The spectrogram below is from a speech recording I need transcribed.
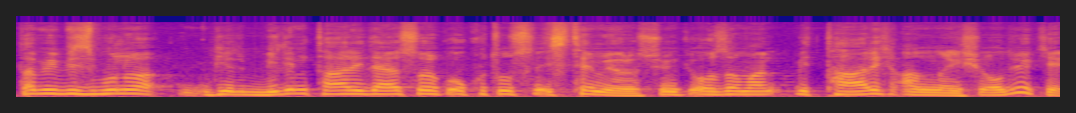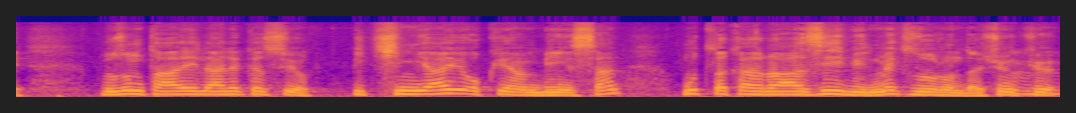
tabii biz bunu bir bilim tarihi dersi olarak okutulsun istemiyoruz. Çünkü o zaman bir tarih anlayışı oluyor ki bunun tarihle alakası yok. Bir kimyayı okuyan bir insan mutlaka raziyi bilmek zorunda. Çünkü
